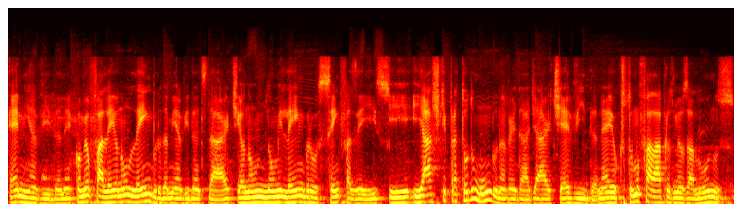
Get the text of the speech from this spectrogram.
é minha vida, né? Como eu falei, eu não lembro da minha vida antes da arte, eu não, não me lembro sem fazer isso. E, e acho que para todo mundo, na verdade, a arte é vida, né? Eu costumo falar para os meus alunos,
